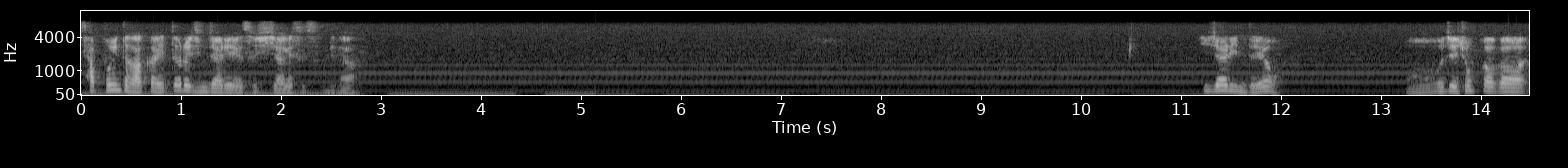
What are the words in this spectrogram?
4포인트 가까이 떨어진 자리에서 시작했었습니다. 이 자리인데요. 어, 제 종가가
